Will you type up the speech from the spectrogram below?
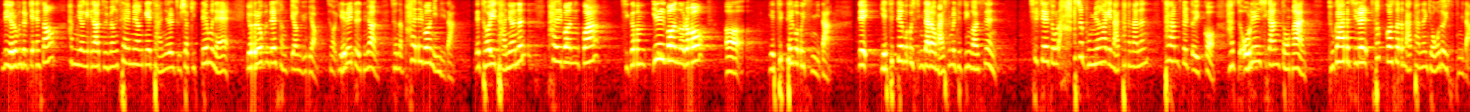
근데 여러분들께서 한 명이나 두 명, 세 명의 자녀를 두셨기 때문에 여러분의 성격 유형 저 예를 들면 저는 8번입니다. 저희 자녀는 8번과 지금 1번으로 어, 예측되고 있습니다. 근데 예측되고 있습니다라고 말씀을 드린 것은 실제적으로 아주 분명하게 나타나는 사람들도 있고 아주 오랜 시간 동안 두 가지를 섞어서 나타나는 경우도 있습니다.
